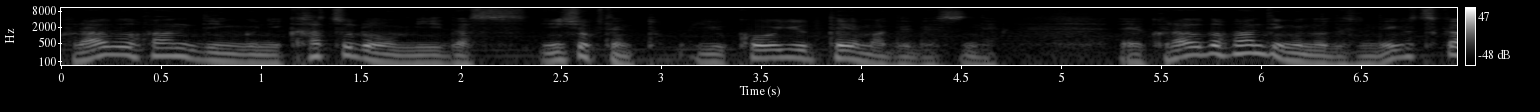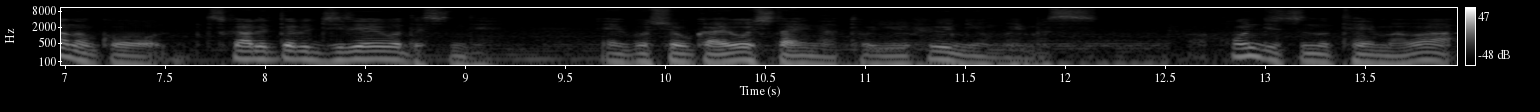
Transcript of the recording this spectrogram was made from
クラウドファンディングに活路を見出す飲食店というこういうテーマでですねクラウドファンディングのですねいくつかのこう使われている事例をですねご紹介をしたいなというふうに思います。本日のテーマは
